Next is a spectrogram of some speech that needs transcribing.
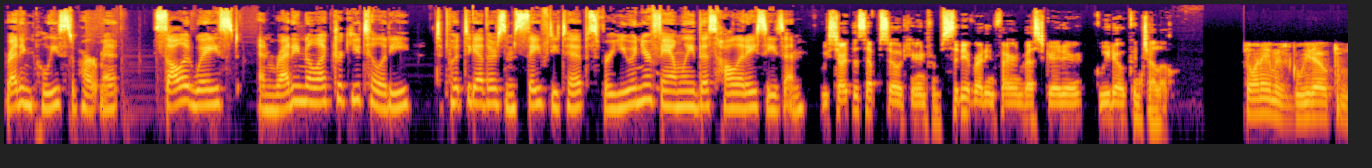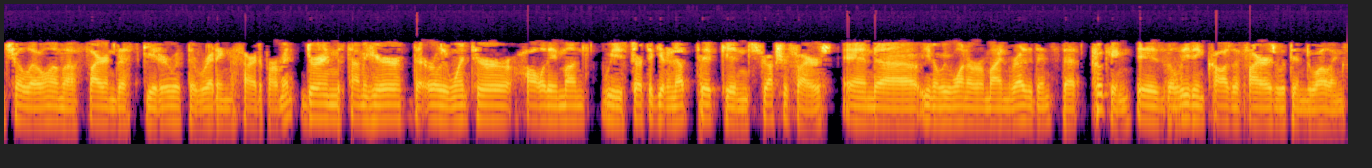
Redding Police Department, Solid Waste, and Redding Electric Utility to put together some safety tips for you and your family this holiday season. We start this episode hearing from City of Redding Fire Investigator Guido Concello. So my name is Guido Concello. I'm a fire investigator with the Redding Fire Department. During this time of year, the early winter holiday months, we start to get an uptick in structure fires. And, uh, you know, we want to remind residents that cooking is the leading cause of fires within dwellings.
